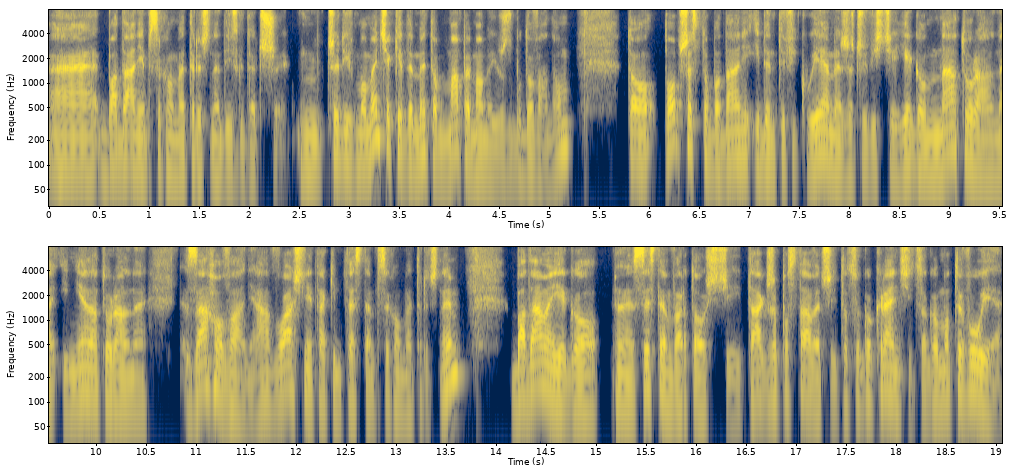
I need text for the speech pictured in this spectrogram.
e, badanie psychometryczne DISC-D3. Czyli w momencie, kiedy kiedy my tą mapę mamy już zbudowaną, to poprzez to badanie identyfikujemy rzeczywiście jego naturalne i nienaturalne zachowania właśnie takim testem psychometrycznym. Badamy jego e, system wartości, także postawę, czyli to, co go kręci, co go motywuje.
